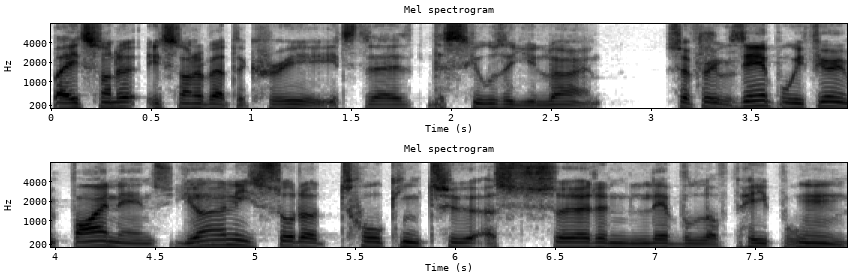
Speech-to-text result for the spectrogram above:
But it's not. A, it's not about the career. It's the the skills that you learn. So, for True. example, if you're in finance, you're only sort of talking to a certain level of people.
